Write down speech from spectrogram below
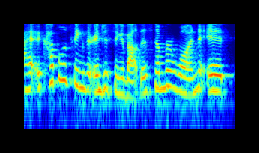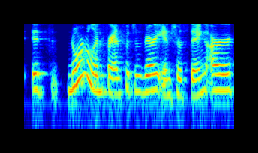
I, a couple of things are interesting about this. Number one, it it's normal in France, which is very interesting. Are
